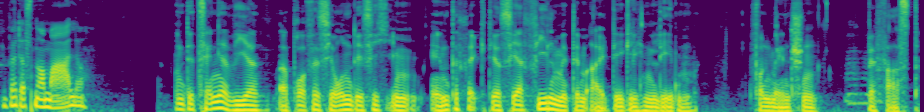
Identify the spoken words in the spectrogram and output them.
Über das Normale. Und jetzt sind ja wir eine Profession, die sich im Endeffekt ja sehr viel mit dem alltäglichen Leben von Menschen mhm. befasst.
